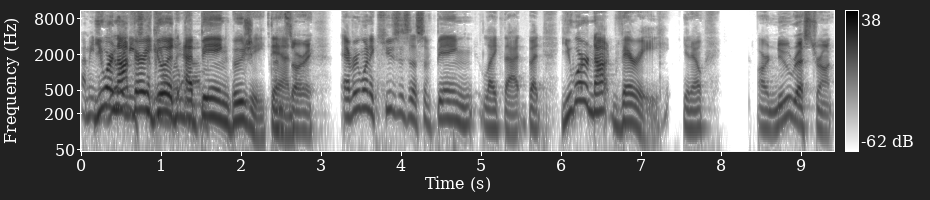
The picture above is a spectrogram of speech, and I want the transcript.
I mean, You are really not very good aluminum. at being bougie, Dan. I'm sorry. Everyone accuses us of being like that, but you are not very. You know, Our new restaurant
